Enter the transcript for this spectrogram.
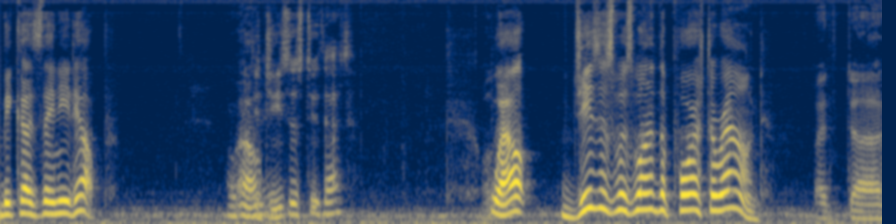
because they need help. well, Did Jesus do that? Well, Jesus was one of the poorest around. But uh,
